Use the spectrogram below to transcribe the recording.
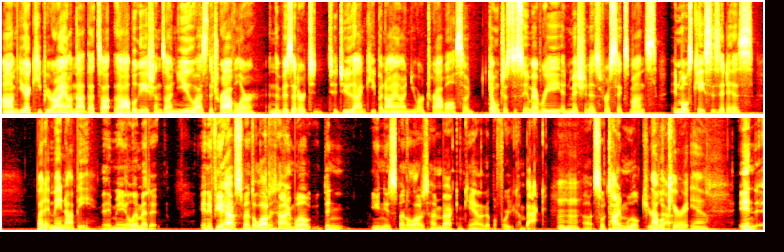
Um, you got to keep your eye on that. That's uh, the obligations on you as the traveler and the visitor to, to do that and keep an eye on your travel. So don't just assume every admission is for six months. In most cases, it is, but it may not be. they may limit it. And if you have spent a lot of time, well, then you need to spend a lot of time back in Canada before you come back. hmm Uh, so time will cure That that. will cure it. Yeah. And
